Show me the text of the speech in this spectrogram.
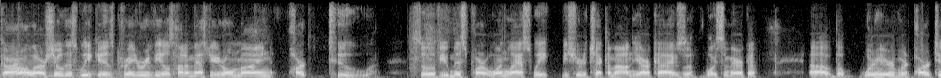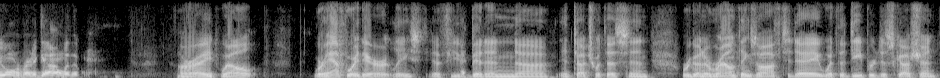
Carl, our show this week is Creator Reveals How to Master Your Own Mind, Part 2. So if you missed Part 1 last week, be sure to check them out in the archives of Voice America. Uh, but we're here, we're Part 2, and we're ready to get on with it. All right. Well, we're halfway there, at least, if you've been in, uh, in touch with us. And we're going to round things off today with a deeper discussion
